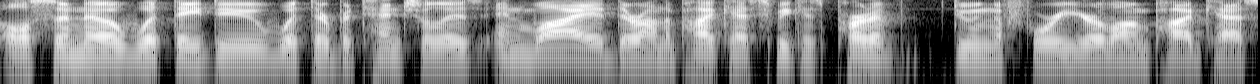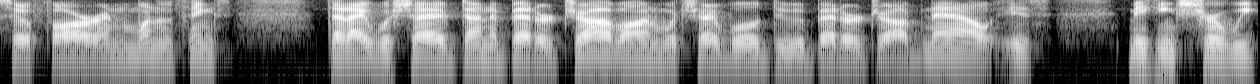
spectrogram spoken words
also know what they do, what their potential is, and why they're on the podcast because part of doing a four year long podcast so far, and one of the things that I wish I have done a better job on, which I will do a better job now, is making sure we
